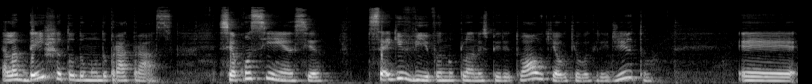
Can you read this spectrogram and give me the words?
Ela deixa todo mundo para trás. Se a consciência segue viva no plano espiritual, que é o que eu acredito, é,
